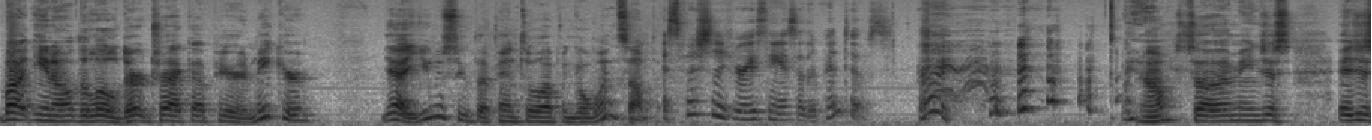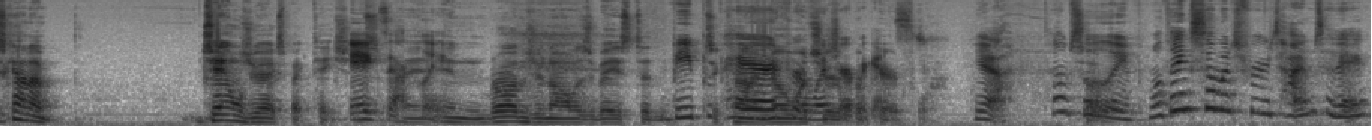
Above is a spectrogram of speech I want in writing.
but you know, the little dirt track up here in Meeker, yeah, you can soup that Pinto up and go win something. Especially if you're racing against other Pintos. Right. You know, so I mean, just it just kind of channels your expectations Exactly. and, and broadens your knowledge base to Be to kinda prepared know for what, what you're you're prepared against. for. Yeah. Absolutely. Well, thanks so much for your time today.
